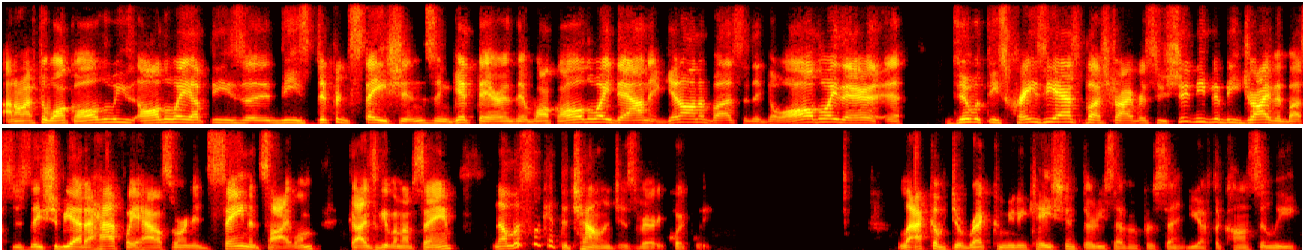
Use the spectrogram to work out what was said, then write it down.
I don't have to walk all the way all the way up these uh, these different stations and get there, and then walk all the way down and get on a bus and then go all the way there. Uh, deal with these crazy ass bus drivers who shouldn't even be driving buses. They should be at a halfway house or an insane asylum. Guys, get what I'm saying? Now let's look at the challenges very quickly. Lack of direct communication, 37%. You have to constantly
